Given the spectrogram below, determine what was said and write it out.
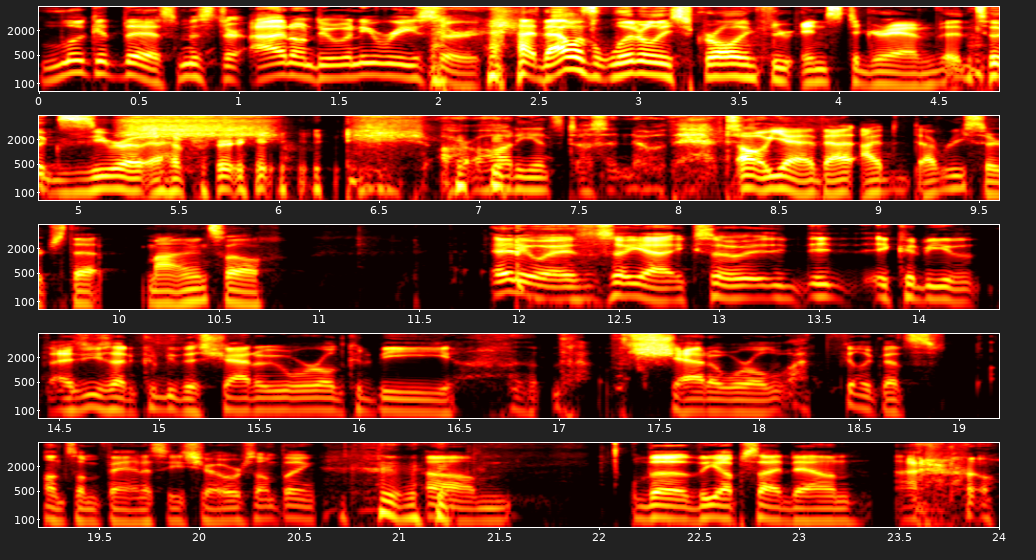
Look at this, Mister. I don't do any research. that was literally scrolling through Instagram. That took zero effort. Our audience doesn't know that. oh, yeah. That I, I researched that my own self. Anyways, so yeah, so it, it, it could be, as you said, it could be the shadowy world, could be shadow world. I feel like that's on some fantasy show or something. um, the the upside down. I don't know.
